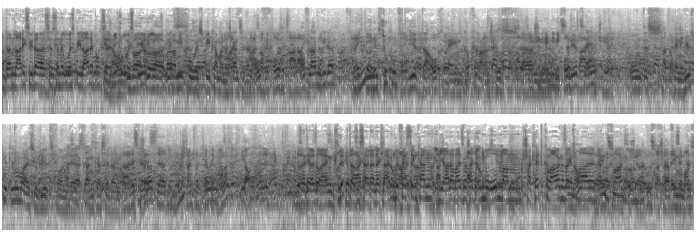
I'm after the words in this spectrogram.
Und dann lade ich es wieder, ist das so eine USB-Ladebox, genau, Micro-USB oder über, über Micro-USB kann man das Ganze dann auf, aufladen wieder. Mhm. In Zukunft wird da auch ein Kopfhöreranschluss ähm, installiert sein. Und es hat auch eine Hilfsmittelnummer, also wird von der Krankenkasse dann auch Das ist jetzt der Stand von Kertek Ja. Und das hat hier also einen Clip, dass ich es halt an der Kleidung befestigen kann. Idealerweise wahrscheinlich irgendwo oben am Jackettkragen, sag genau. ich mal, Jackenkragen. Ich darf Ihnen das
